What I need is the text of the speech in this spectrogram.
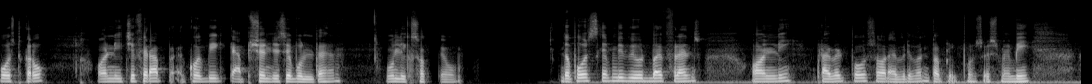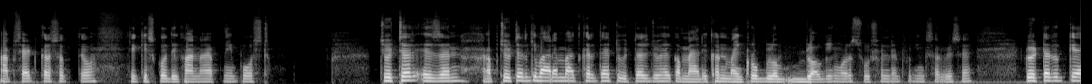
पोस्ट करो और नीचे फिर आप कोई भी कैप्शन जिसे बोलते हैं, वो लिख सकते हो। The post can be viewed by friends only private post और एवरी वन पब्लिक पोस्ट इसमें भी आप सेट कर सकते हो कि किसको दिखाना है अपनी पोस्ट ट्विटर इज़ एन अब ट्विटर के बारे में बात करते हैं। ट्विटर जो है एक अमेरिकन माइक्रो ब्लॉगिंग और सोशल नेटवर्किंग सर्विस है। ट्विटर के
